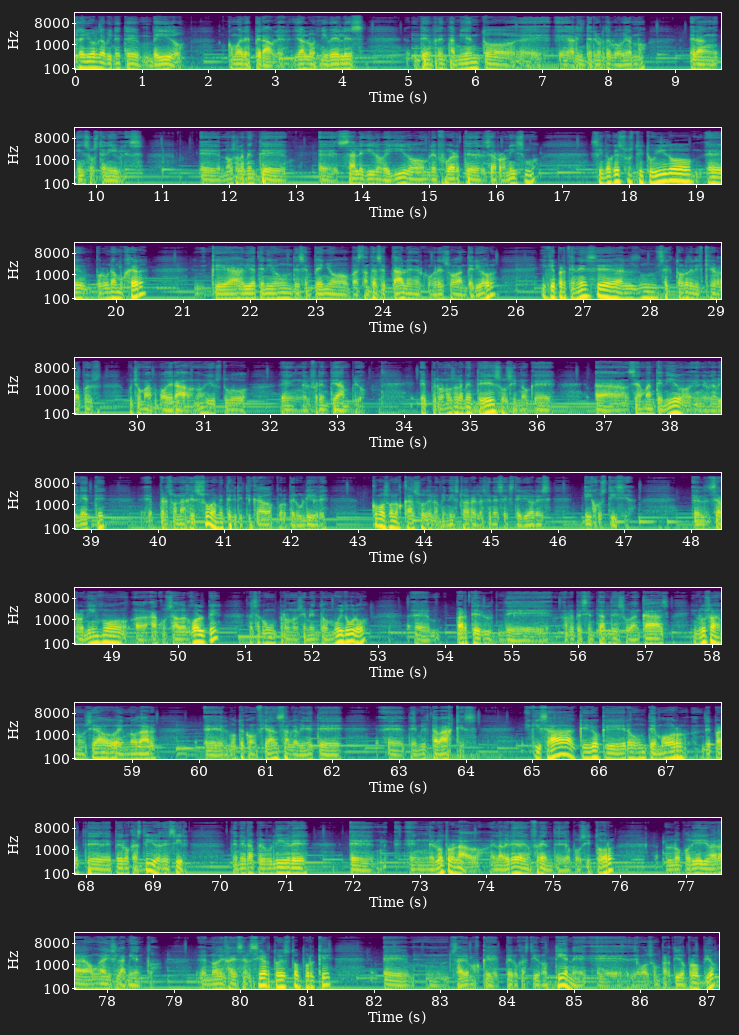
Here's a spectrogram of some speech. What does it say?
cayó el gabinete Bellido, como era esperable. Ya los niveles de enfrentamiento eh, eh, al interior del gobierno eran insostenibles. Eh, no solamente sale Guido Bellido, hombre fuerte del serronismo, sino que es sustituido por una mujer que había tenido un desempeño bastante aceptable en el Congreso anterior y que pertenece a un sector de la izquierda pues mucho más moderado, ¿no? Y estuvo en el Frente Amplio. Eh, pero no solamente eso, sino que ah, se han mantenido en el gabinete eh, personajes sumamente criticados por Perú Libre, como son los casos de los ministros de Relaciones Exteriores y Justicia. El serronismo ah, acusado el golpe, ha sacado un pronunciamiento muy duro, eh, parte de representantes de sus bancadas incluso han anunciado en no dar el voto de confianza al gabinete eh, de Mirta Vázquez. Y quizá aquello que era un temor de parte de Pedro Castillo, es decir, tener a Perú Libre en el otro lado, en la vereda de enfrente de opositor, lo podría llevar a un aislamiento. Eh, no deja de ser cierto esto porque eh, sabemos que Pedro Castillo no tiene digamos, un partido propio,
